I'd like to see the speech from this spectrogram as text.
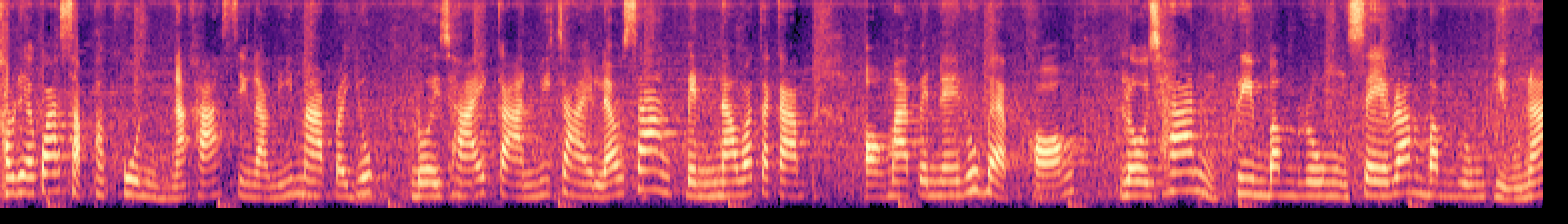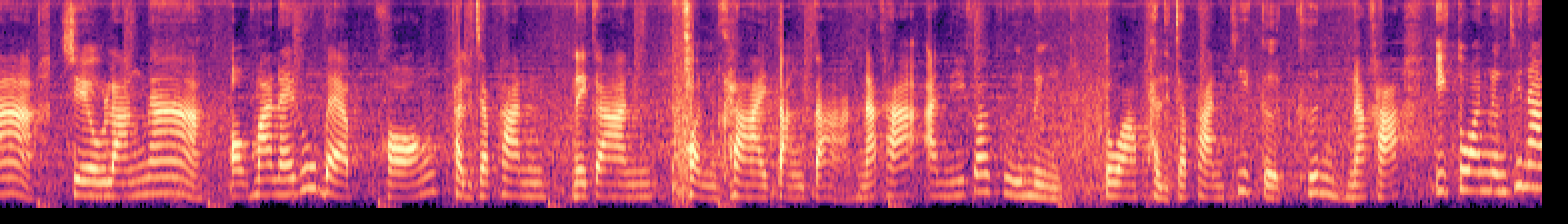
เขาเรียกว่าสรรพคุณนะคะ สิ่งเหล่านี้มาประยุกต์ โดยใช้การวิจัยแล้วสร้างเป็นนวัตกรรม ออกมาเป็นในรูปแบบของโลชั่น ครีมบำรุง เซรั่มบำรุงผิวหน้า เจลล้างหน้า ออกมาในรูปแบบของผลิตภัณฑ์ในการผ่อนคลายต่างๆนะคะ อันนี้ก็คือ 1 ตัวผลิตภัณฑ์ที่เกิดขึ้นนะคะ อีกตัวหนึ่งที่น่า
